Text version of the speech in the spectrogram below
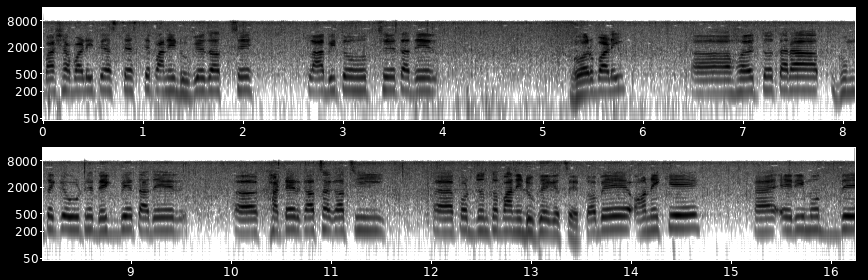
বাসা বাড়িতে আস্তে আস্তে পানি ঢুকে যাচ্ছে প্লাবিত হচ্ছে তাদের ঘরবাড়ি। আহ, হয়তো তারা ঘুম থেকে উঠে দেখবে তাদের খাটের কাছাকাছি পর্যন্ত পানি ঢুকে গেছে। তবে অনেকে এরই মধ্যে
